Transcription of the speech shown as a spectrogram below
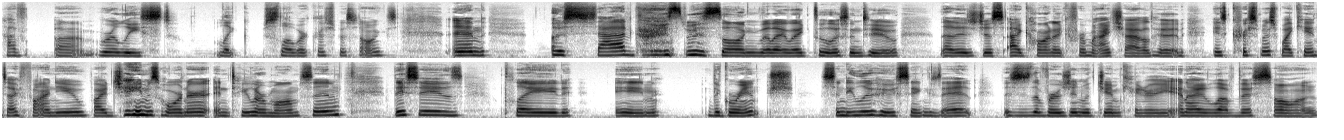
have um, released like slower Christmas songs. And a sad Christmas song that I like to listen to that is just iconic for my childhood is Christmas Why Can't I Find You by James Horner and Taylor Momsen. This is played in The Grinch. Cindy Lou Who sings it this is the version with Jim Carrey, and I love this song.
